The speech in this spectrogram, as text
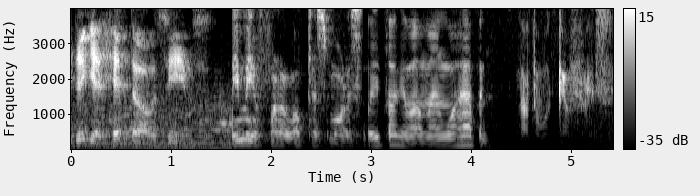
He did get hit, though, it seems. Meet me in front of Lopez Motors. What are you talking about, man? What happened? Nothing with face.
